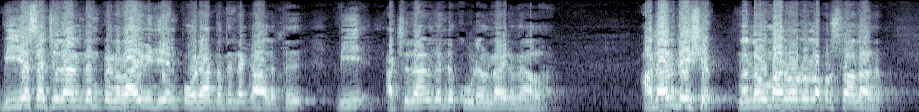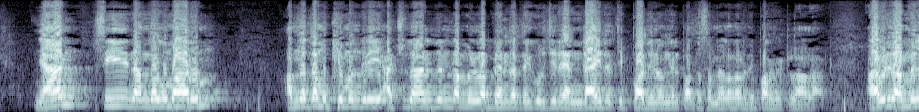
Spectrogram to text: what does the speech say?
വി എസ് അച്യുതാനന്ദൻ പിണറായി വിജയൻ പോരാട്ടത്തിന്റെ കാലത്ത് വി അച്യുതാനന്ദന്റെ കൂടെ ഉണ്ടായിരുന്ന ആളാണ്. അതാണ് ദേഷ്യം. നന്ദകുമാറിനോടുള്ള പ്രശ്നം അതാണ്. ഞാൻ സി നന്ദകുമാറും അന്നത്തെ മുഖ്യമന്ത്രി അച്യുതാനന്ദനും തമ്മിലുള്ള ബന്ധത്തെക്കുറിച്ച് രണ്ടായിരത്തി പതിനൊന്നിൽ പത്രസമ്മേളനം നടത്തി പറഞ്ഞിട്ടുള്ള ആളാണ്. അവർ തമ്മിൽ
